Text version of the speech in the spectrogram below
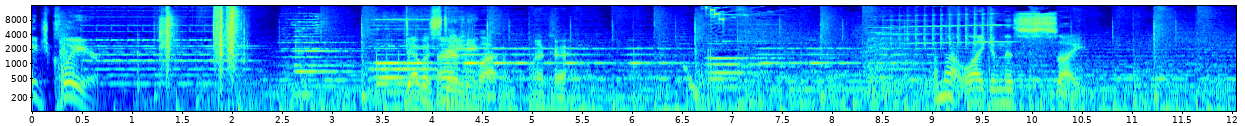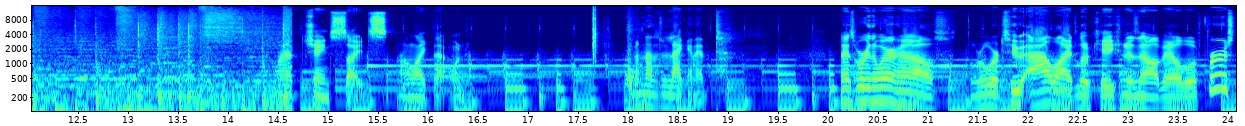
Stage clear. Devastating. Okay. I'm not liking this sight. I might have to change sights. I don't like that one. I'm not liking it. Nice work in the warehouse. The World War II Allied location is now available. First,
